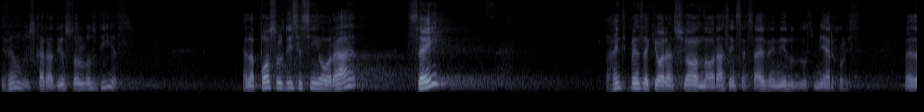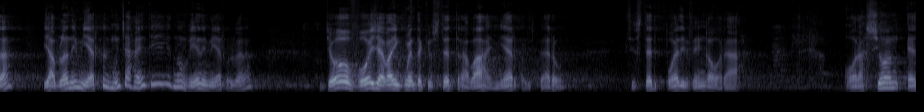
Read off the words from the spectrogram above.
Devemos buscar a Deus todos os dias. O apóstolo disse assim: orar sem a gente pensa que oração, orar sem cessar é venido dos miércoles, verdade? E falando em miércoles, muita gente não vem em miércoles, verdade? Eu vou levar em conta que você trabalha em miércoles, pero se você pode, venga a orar. Oração é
